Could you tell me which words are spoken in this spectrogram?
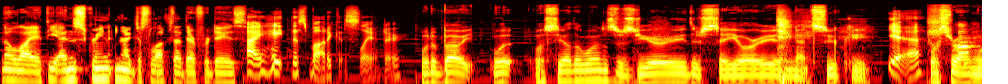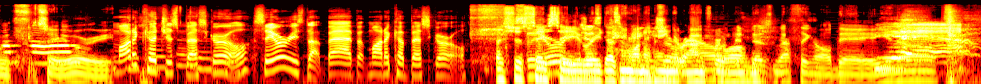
No lie, at the end screen, and I just left that there for days. I hate this Monika slander. What about what? What's the other ones? There's Yuri, there's Sayori, and Natsuki. Yeah. What's wrong with Sayori? Monika just best girl. Sayori's not bad, but Monika best girl. Let's just say Sayori just doesn't want to hang around for and long. does nothing all day. You Yeah.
